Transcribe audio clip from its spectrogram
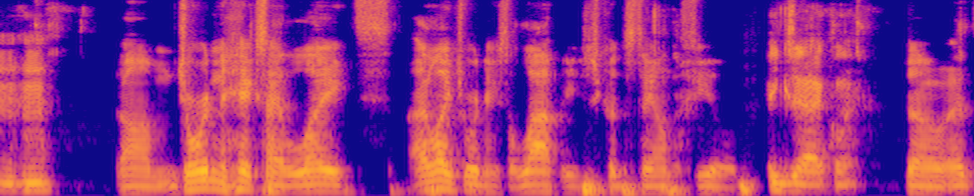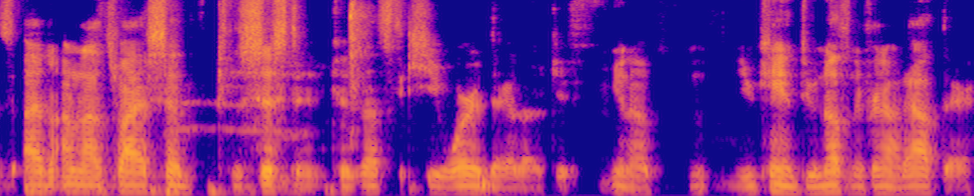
Mm-hmm. Um, Jordan Hicks, I liked. I liked Jordan Hicks a lot, but he just couldn't stay on the field. Exactly. So it's I, am not. That's why I said consistent because that's the key word there. Like if you know you can't do nothing if you're not out there.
